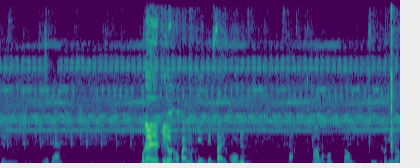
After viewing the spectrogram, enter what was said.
เที่ยงมามันใช่ผู้ใดจะขี่รถออกไปเมื่อกี้ติดใต้โคมจะ ห้าตะโหดตรงอืมเขาที่เรา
